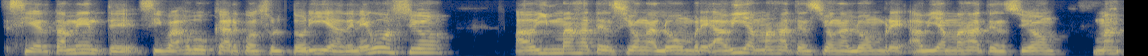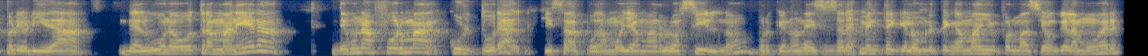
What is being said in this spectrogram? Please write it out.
ciertamente si vas a buscar consultoría de negocio, había más atención al hombre, había más atención al hombre, había más atención, más prioridad de alguna u otra manera, de una forma cultural, quizá podamos llamarlo así, ¿no? Porque no necesariamente que el hombre tenga más información que la mujer,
